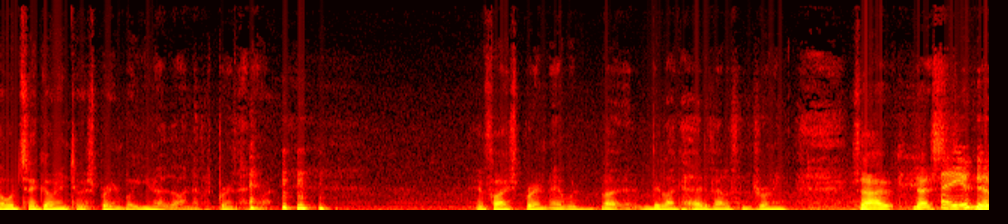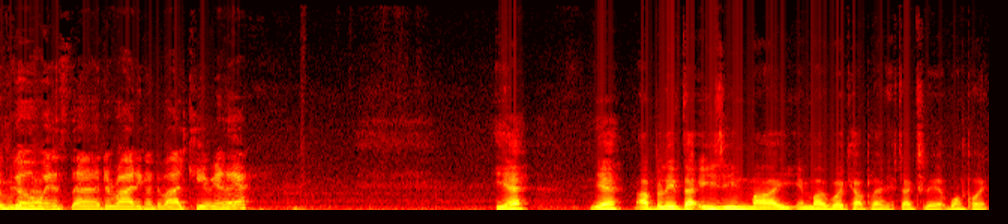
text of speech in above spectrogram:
would say going into a sprint, but you know that I never sprint anyway. if I sprint, it would like, be like a herd of elephants running. So that's Uh, you could go with the, the riding on the Valkyrie there. Yeah, yeah, I believe that is in my in my workout playlist actually at one point,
